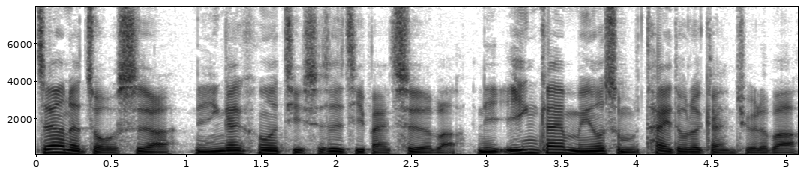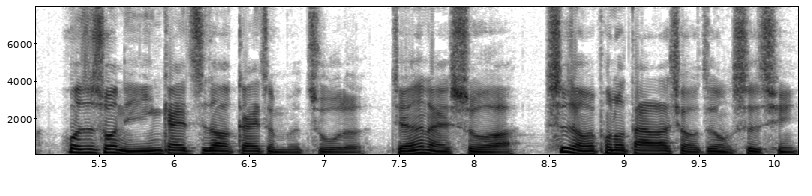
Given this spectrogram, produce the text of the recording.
这样的走势啊，你应该看过几十次、几百次了吧？你应该没有什么太多的感觉了吧？或是说你应该知道该怎么做了？简单来说啊，市场会碰到大大小小这种事情，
